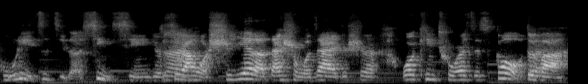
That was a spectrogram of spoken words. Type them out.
鼓励自己的信心，就是虽然我失业了，但是我在就是 working towards this goal，对对吧？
